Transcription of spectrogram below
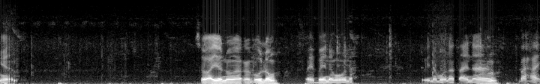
Yan. So ayun mga kagulong, bye bye na muna. Uwi na muna tayo ng bahay.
